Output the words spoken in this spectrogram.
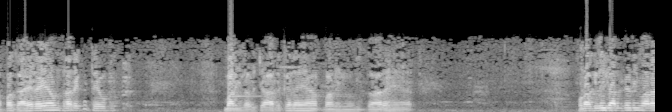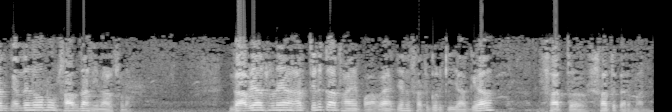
ਆਪਾਂ ਗਾਏ ਰਹੇ ਹਾਂ, ਹੁਣ ਸਾਰੇ ਇਕੱਠੇ ਹੋ ਕੇ। ਬਾਣੀ ਦਾ ਵਿਚਾਰ ਕਰ ਰਹੇ ਹਾਂ, ਬਾਣੀ ਨੂੰ ਗਾ ਰਹੇ ਹਾਂ। ਹੁਣ ਅਗਲੀ ਗੱਲ ਜਿਹੜੀ ਮਹਾਰਾਜ ਕਹਿੰਦੇ ਨੇ, ਉਹਨੂੰ ਸਾਵਧਾਨੀ ਨਾਲ ਸੁਣੋ। ਗਾਵਿਆ ਸੁਣਿਆ ਹਰ ਤਿਨਕਾ ਥਾਏ ਪਾਵੈ, ਜਿਨ ਸਤਗੁਰ ਕੀ ਆਗਿਆ ਸਤ ਸਤ ਕਰਮਾਂ ਨੇ।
